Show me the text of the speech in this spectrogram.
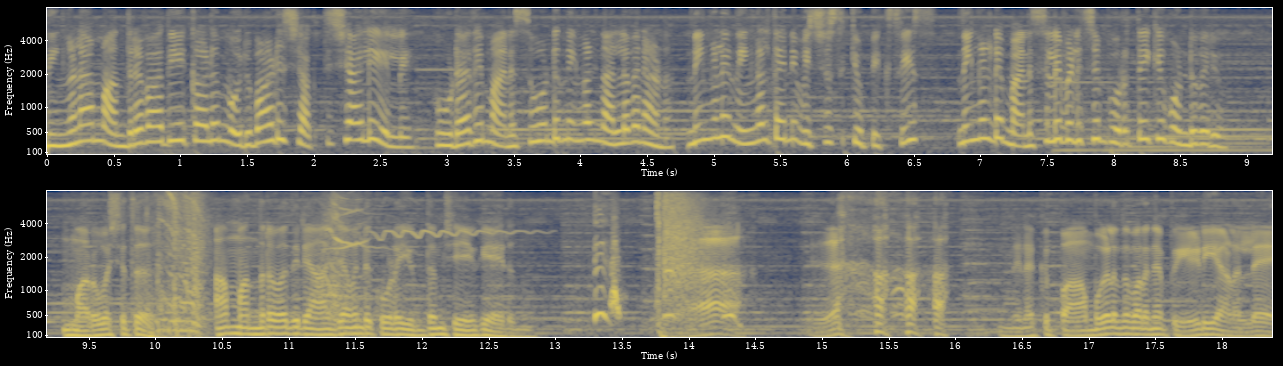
നിങ്ങൾ ആ മന്ത്രവാദിയെക്കാളും ഒരുപാട് ശക്തിശാലിയല്ലേ? കൂടാതെ മനസ്സുകൊണ്ട് നിങ്ങൾ നല്ലവനാണ്. നിങ്ങളെ നിങ്ങൾ തന്നെ വിശ്വസിക്കൂ പിക്സിസ് നിങ്ങളുടെ മനസ്സിലെ വെളിച്ചം പുറത്തേക്ക് കൊണ്ടുവരൂ. മറുവശത്ത് ആ മന്ത്രവാദി രാജാവിന്റെ കൂടെ യുദ്ധം ചെയ്യുകയായിരുന്നു. നിനക്ക് പാമ്പുകൾ എന്ന് പറഞ്ഞ പേടിയാണല്ലേ?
